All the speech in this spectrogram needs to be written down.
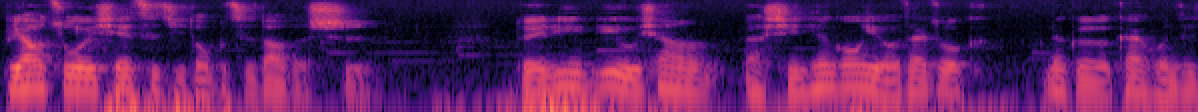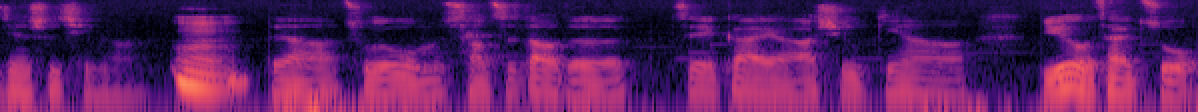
不要做一些自己都不知道的事。对，例例如像呃行天宫也有在做那个盖魂这件事情啊。嗯，对啊，除了我们常知道的这盖啊、修经啊，也有在做。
